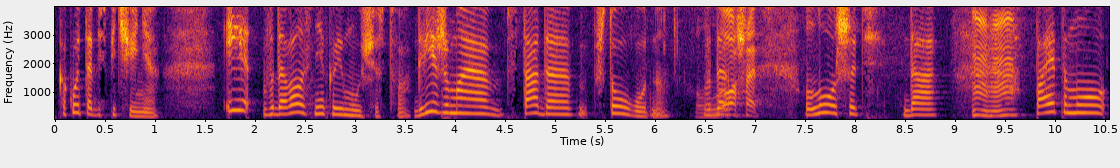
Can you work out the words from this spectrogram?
какое-то обеспечение. И выдавалось некое имущество. Движимое, стадо, что угодно. Выда- Лошадь. Лошадь, да. Мгм. Поэтому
